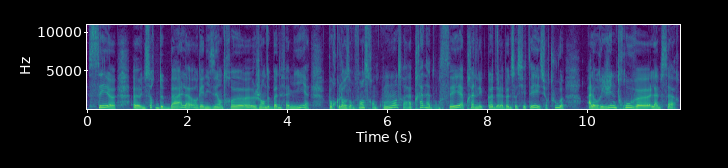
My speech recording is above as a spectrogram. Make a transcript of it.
C'est une sorte de bal organisé entre gens de bonne famille pour que leurs enfants se rencontrent, apprennent à danser, apprennent les codes de la bonne société et surtout, à l'origine, trouvent l'âme sœur.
